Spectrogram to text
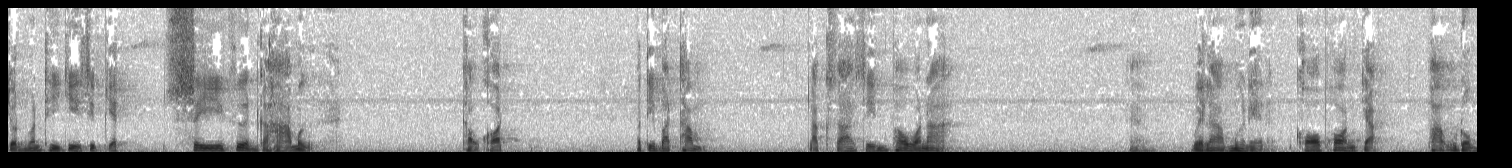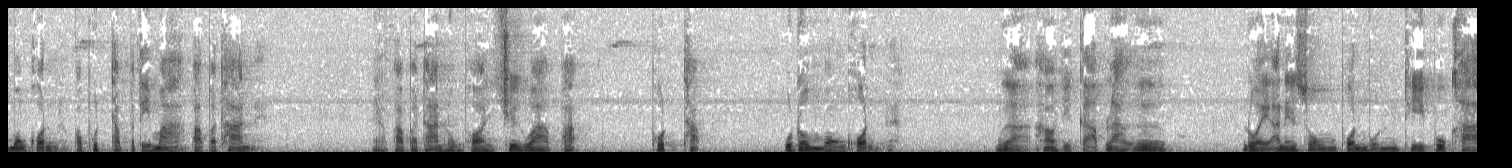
จนวันที่ยี่สิบเจ็ดสี่ขึ้นก็หามือเขาคอด ปฏิบัติธรรม รักษาศีลภาวนาเวลาเมื่อเนี่ยขอพรจากพระอุดมมงคล พระพุทธปฏิมาพระประธานพระประธานหลวงพ่อชื่อว่าพระพุทธอุดมมงคล เมื่อเฮ้าจีกราบลาเออด้วยอเนสงผลบุญที่ผู้ขา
